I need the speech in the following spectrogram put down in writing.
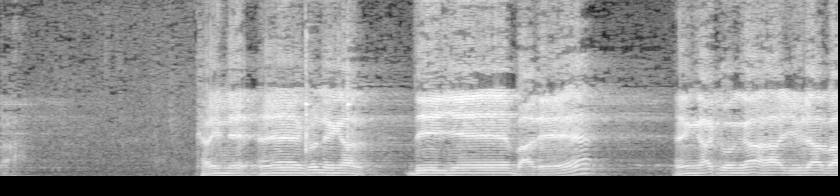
တာခိုင်းတဲ့အဲခုနကသေရင်ပါတယ်အဲငါကငါဟာယူရပါ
